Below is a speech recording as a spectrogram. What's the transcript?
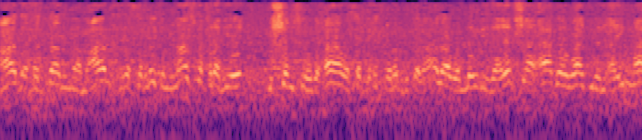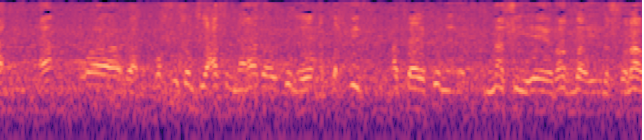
معاذ افتان يا معاذ اذا صليتم الناس فاقرأ بالشمس وضحاها وسبح اسم ربك الأعلى والليل إذا يغشى. هذا واجب الأئمة وخصوصا في عصرنا هذا يكون إيه؟ التخفيف حتى يكون الناس إيه؟ رغبة إلى الصلاة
